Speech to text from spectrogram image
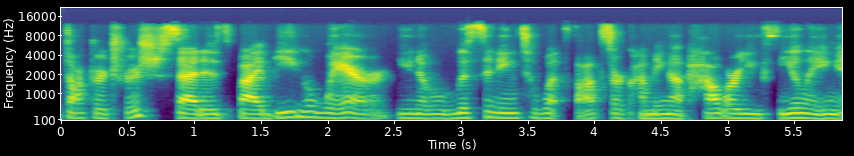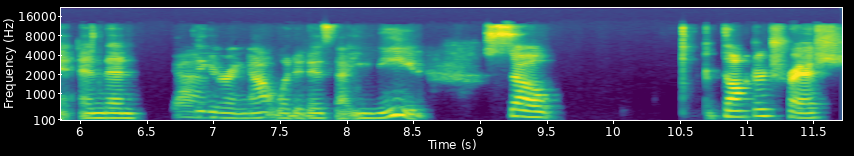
Dr. Trish said is by being aware, you know, listening to what thoughts are coming up. How are you feeling? And then yeah. figuring out what it is that you need. So, Dr. Trish,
